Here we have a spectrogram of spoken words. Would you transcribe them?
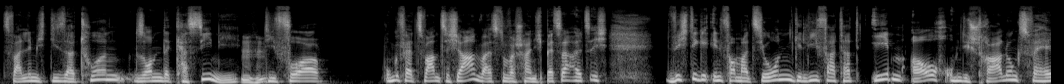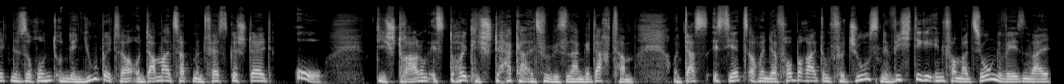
Es war nämlich die Saturn-Sonde Cassini, mhm. die vor ungefähr 20 Jahren, weißt du wahrscheinlich besser als ich, wichtige Informationen geliefert hat, eben auch um die Strahlungsverhältnisse rund um den Jupiter. Und damals hat man festgestellt, oh, die Strahlung ist deutlich stärker, als wir bislang gedacht haben. Und das ist jetzt auch in der Vorbereitung für JUICE eine wichtige Information gewesen, weil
